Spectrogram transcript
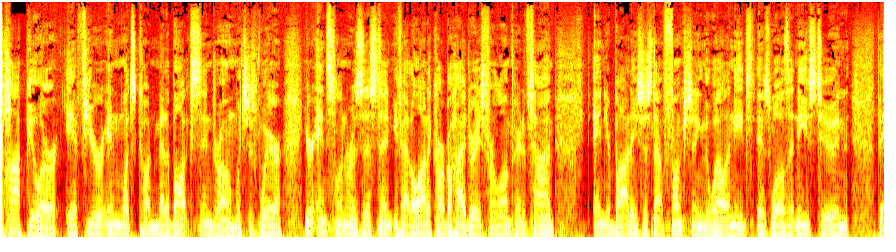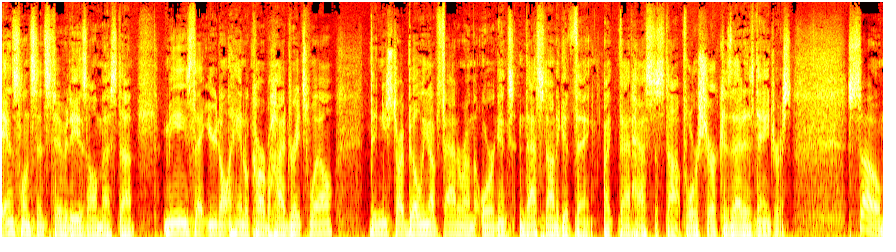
popular if you're in what's called metabolic syndrome, which is where you're insulin resistant, you've had a lot of carbohydrates for a long period of time, and your body's just not functioning the well it needs as well as it needs to, and the insulin sensitivity is all messed up. Means that you don't handle carbohydrates well, then you start building up fat around the organs, and that's not a good thing. Like that has to stop for sure because that is dangerous. So.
